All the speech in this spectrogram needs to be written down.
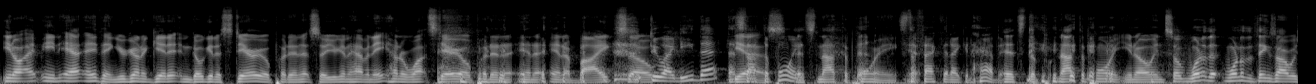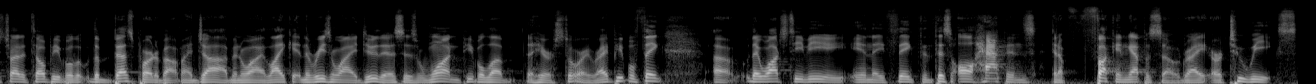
you know, I mean, anything. You're going to get it and go get a stereo put in it. So you're going to have an 800 watt stereo put in a, in a in a bike. So do I need that? That's not the point. It's not the point. It's the fact that I can have it. It's the not the point, you know. And so one of the one of the things I always try to tell people the best part about my job and why I like it, and the reason why I do this is one, people love to hear a story, right? People think uh, they watch TV and they think that this all happens in a fucking episode, right, or two weeks.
